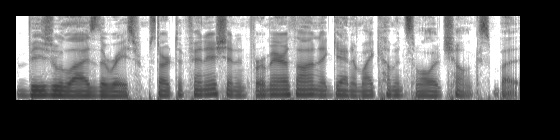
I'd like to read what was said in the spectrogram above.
Visualize the race from start to finish. And for a marathon, again, it might come in smaller chunks, but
